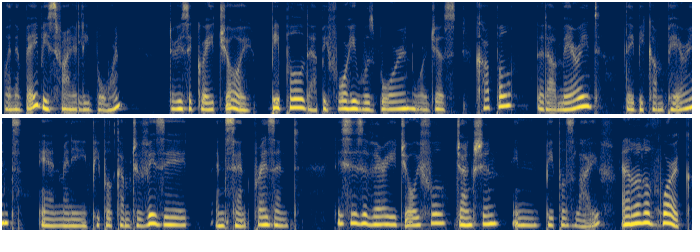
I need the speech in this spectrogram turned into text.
when a baby is finally born, there is a great joy people that before he was born were just couple that are married they become parents and many people come to visit and send present. This is a very joyful junction in people's life and a lot of work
